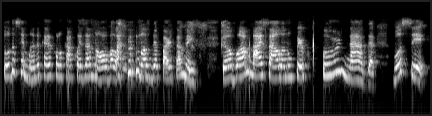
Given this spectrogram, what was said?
toda semana eu quero colocar coisa nova lá no nosso departamento. Então eu vou amar essa aula, não perco por nada. Você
